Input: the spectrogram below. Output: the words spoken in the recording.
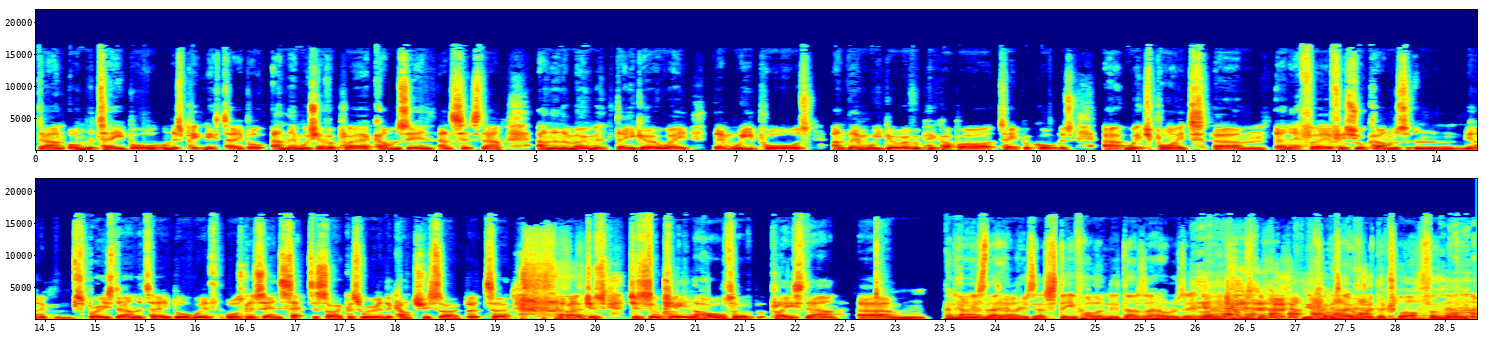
down on the table on this picnic table, and then whichever player comes in and sits down, and then the moment they go away, then we pause, and then we go over and pick up our tape recorders. At which point, um, an FA official comes and you know sprays down the table with I was going to say insecticide because we're in the countryside, but uh, uh, just just to clean the whole sort of place down. Um, and who and, is that, Henry? Uh, is that Steve Holland who does that, or is it like, who, comes, who comes over with the cloth and the,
